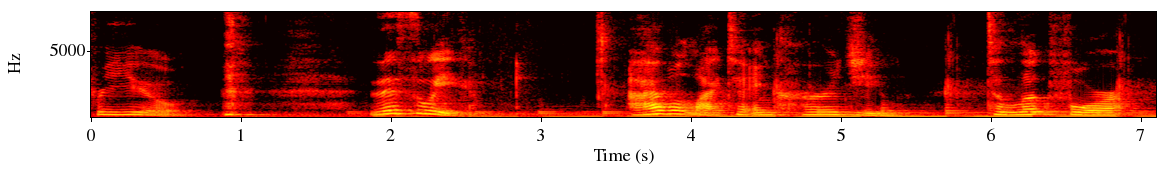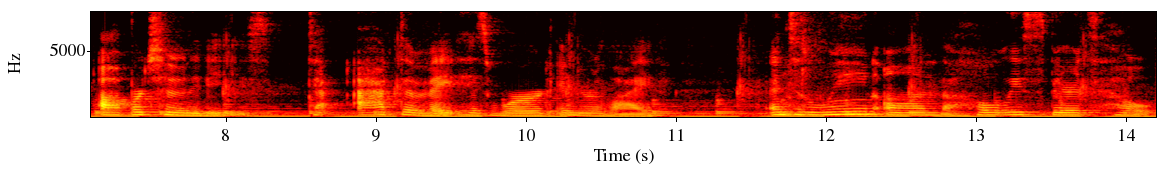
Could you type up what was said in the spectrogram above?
for you. this week, I would like to encourage you to look for opportunities to activate His Word in your life and to lean on the Holy Spirit's help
